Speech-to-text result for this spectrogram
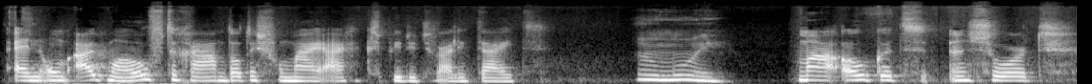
En om uit mijn hoofd te gaan, dat is voor mij eigenlijk spiritualiteit. Oh, mooi. Maar ook het een soort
